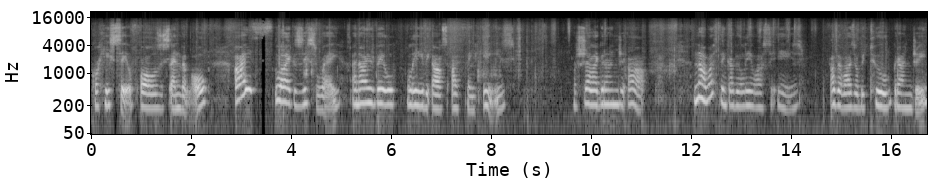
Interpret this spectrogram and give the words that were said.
cohesive all this envelope. I like this way and I will leave it as I think is. Or shall I grunge it up? No I think I will leave as it is otherwise it'll be too grungy.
